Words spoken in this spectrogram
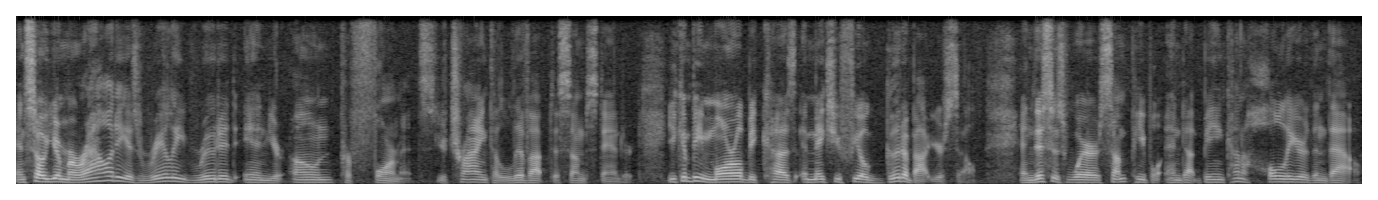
And so your morality is really rooted in your own performance. You're trying to live up to some standard. You can be moral because it makes you feel good about yourself. And this is where some people end up being kind of holier than thou.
